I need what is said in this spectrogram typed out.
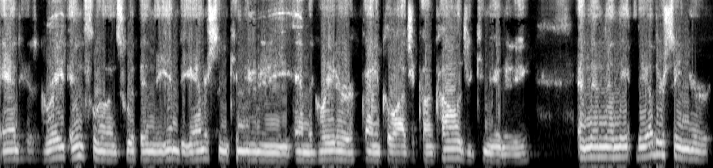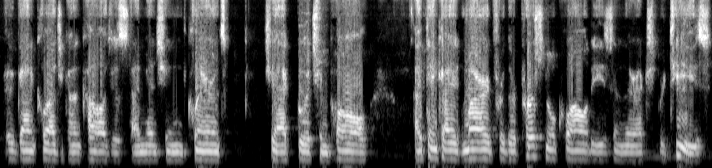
and his great influence within the MD Anderson community and the greater gynecologic oncology community. And then, then the, the other senior gynecologic oncologists I mentioned, Clarence, Jack, Butch, and Paul, I think I admired for their personal qualities and their expertise.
